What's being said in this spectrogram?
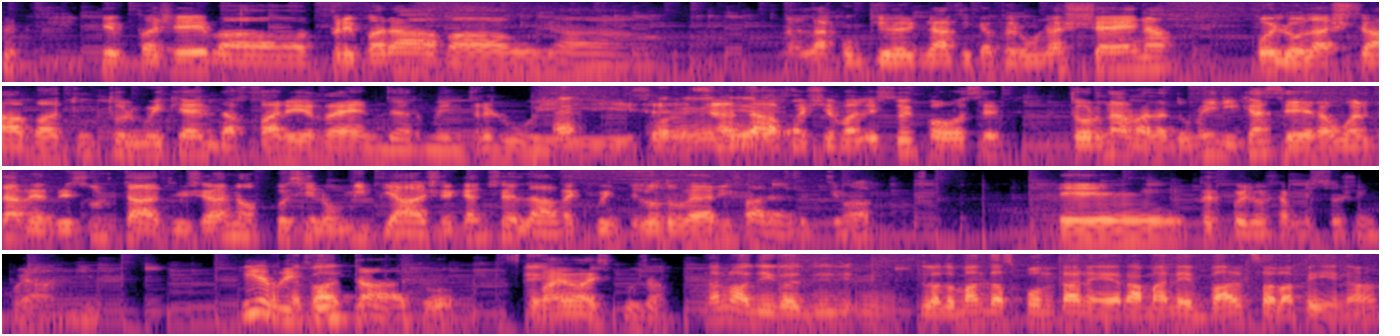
che faceva, preparava una, la computer grafica per una scena poi lo lasciava tutto il weekend a fare il render mentre lui eh, se, se andava, faceva le sue cose, tornava la domenica sera, guardava il risultato, diceva no, così non mi piace, cancellava e quindi lo doveva rifare la settimana. E per quello ci ha messo 5 anni. Il eh, risultato... Va... Sì. Vai, vai, scusa. No, no, dico, la domanda spontanea era, ma ne valsa la pena?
